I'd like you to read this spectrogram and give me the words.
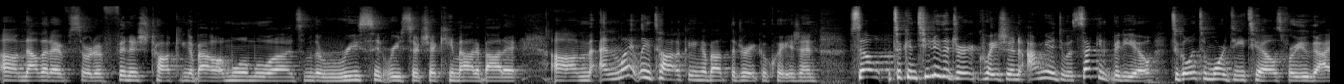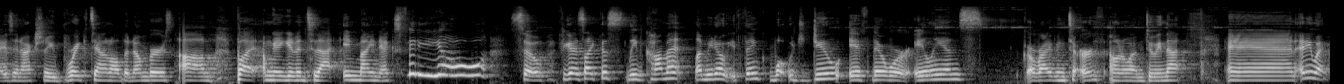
Um, now that I've sort of finished talking about Oumuamua and some of the recent research that came out about it, um, and lightly talking about the Drake equation. So to continue the Drake equation, I'm going to do a second video to go into more details for you guys and actually break down all the numbers. Um, but I'm going to get into that in my next video. So if you guys like this, leave a comment. Let me know what you think. What would you do if there were aliens arriving to Earth? I don't know why I'm doing that. And anyway,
